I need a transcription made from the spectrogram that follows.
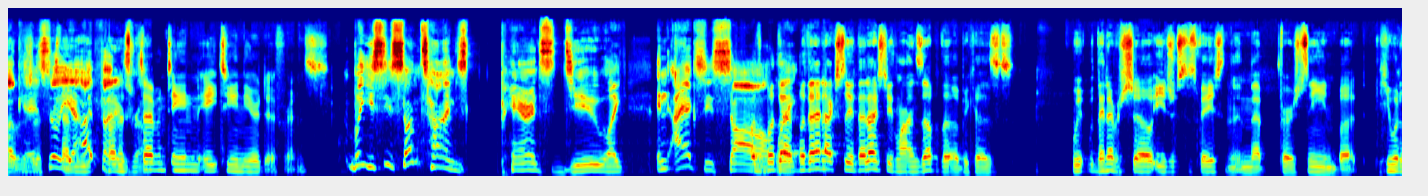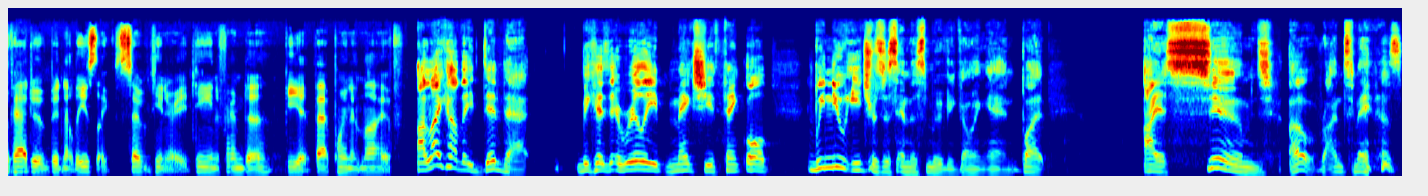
Okay, there's a so yeah, I thought it was wrong. 17, 18 year difference. But you see, sometimes parents do like, and I actually saw, but, but like, that but that actually that actually lines up though because we, they never show Idris's face in, in that first scene, but he would have had to have been at least like 17 or 18 for him to be at that point in life. I like how they did that because it really makes you think. Well, we knew Idris was in this movie going in, but I assumed, oh, Rotten Tomatoes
